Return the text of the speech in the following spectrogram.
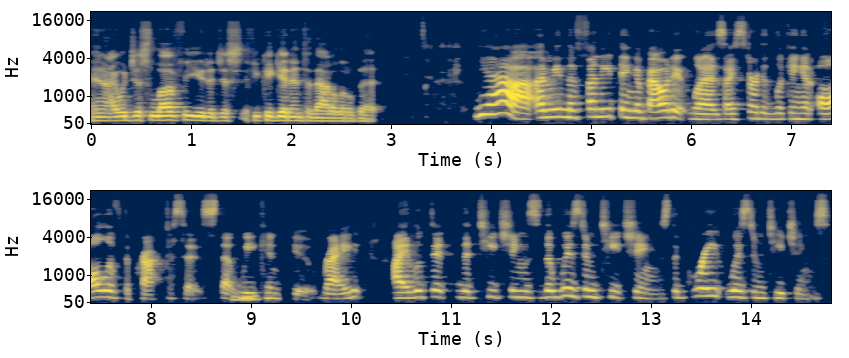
and i would just love for you to just if you could get into that a little bit yeah. I mean, the funny thing about it was I started looking at all of the practices that mm-hmm. we can do, right? I looked at the teachings, the wisdom teachings, the great wisdom teachings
